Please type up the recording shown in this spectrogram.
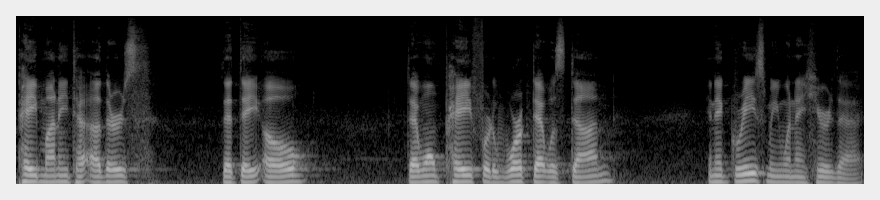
pay money to others that they owe, that won't pay for the work that was done. And it grieves me when I hear that.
